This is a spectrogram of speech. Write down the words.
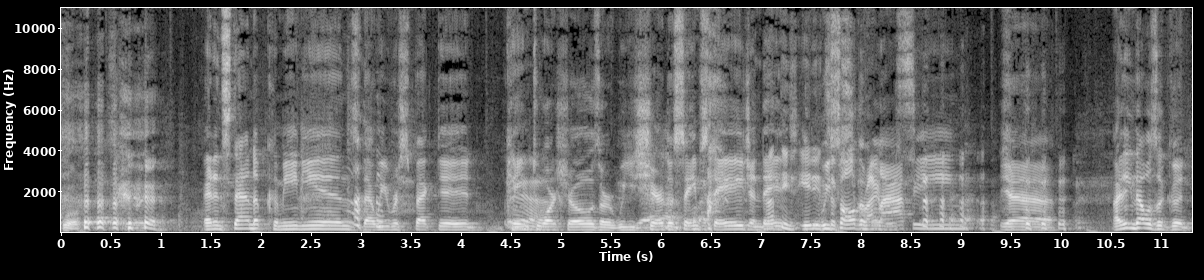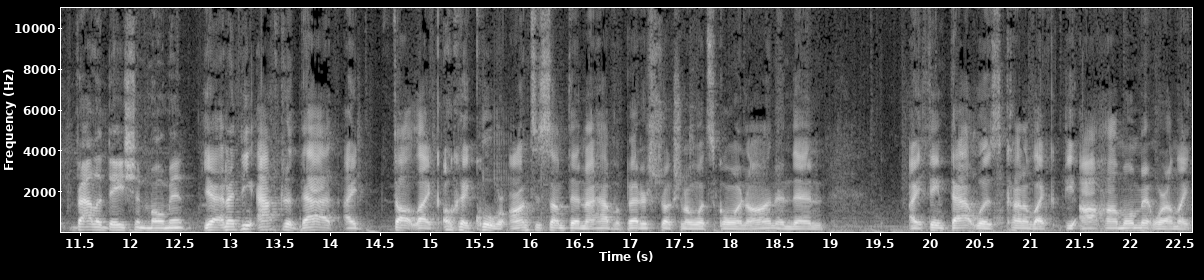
cool. And then stand-up comedians that we respected came to our shows, or we shared the same stage, and they we saw them laughing. yeah, I think that was a good validation moment. yeah, and I think after that, I felt like, okay, cool, we're onto something. I have a better structure on what's going on, and then I think that was kind of like the aha moment where I'm like,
